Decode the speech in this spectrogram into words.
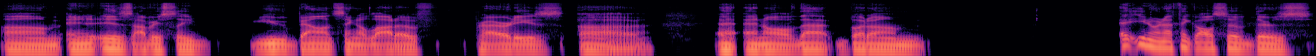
um, and it is obviously you balancing a lot of priorities uh, and, and all of that, but um, eh, you know, and I think also there's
